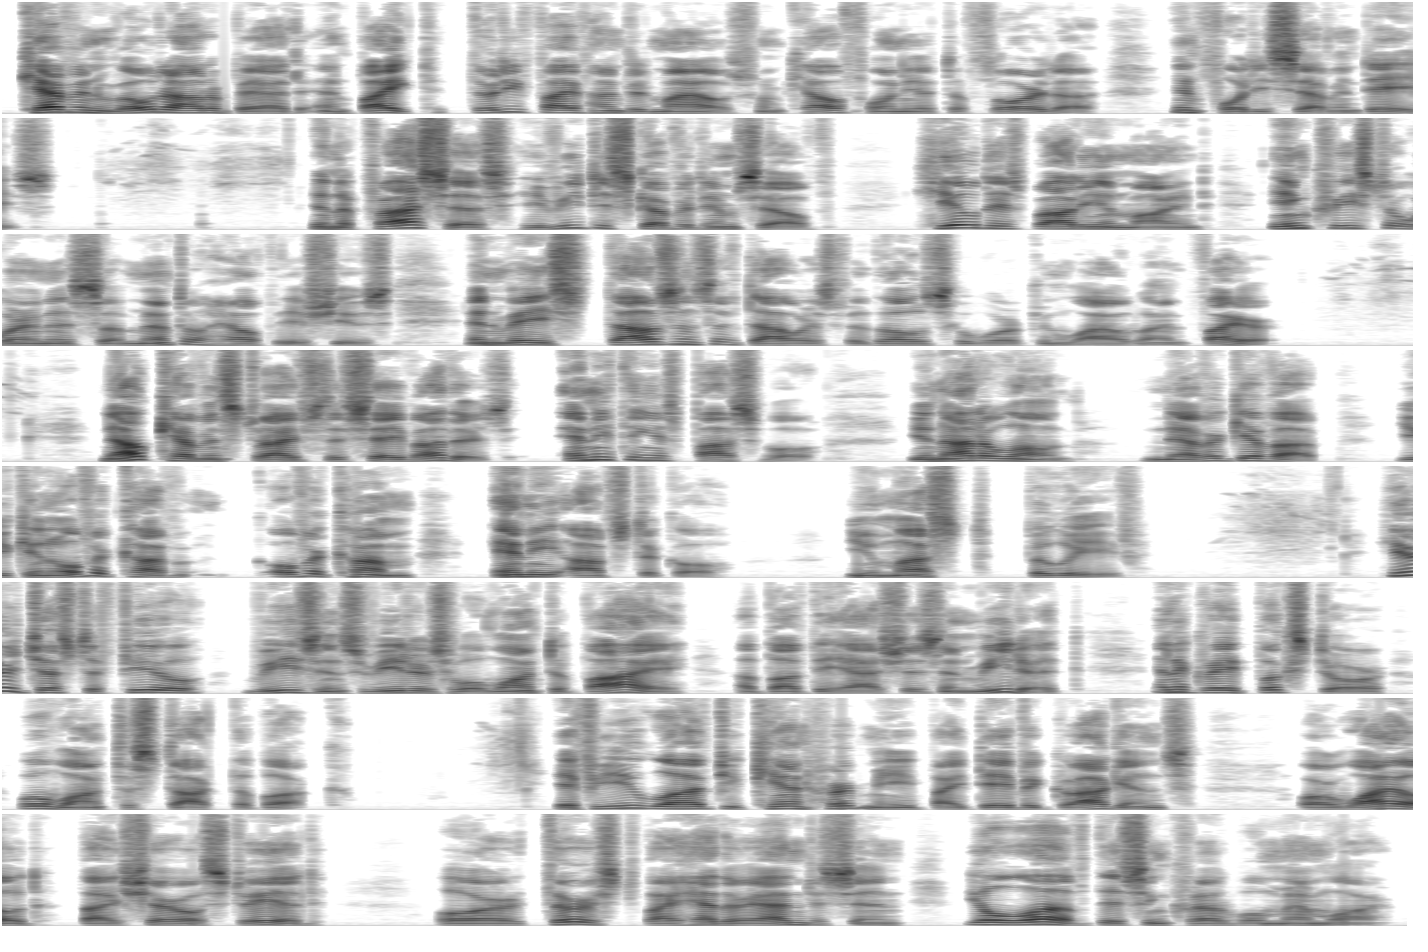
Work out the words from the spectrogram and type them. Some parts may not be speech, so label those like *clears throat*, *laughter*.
Kevin rode out of bed and biked 3,500 miles from California to Florida in 47 days. In the process, he rediscovered himself, healed his body and mind, increased awareness of mental health issues, and raised thousands of dollars for those who work in wildland fire. Now Kevin strives to save others. Anything is possible. You're not alone. Never give up. You can overcome overcome any obstacle. You must believe. Here are just a few reasons readers will want to buy Above the Ashes and read it, and a great bookstore will want to stock the book. If you loved You Can't Hurt Me by David Goggins, or Wild by Cheryl Strayed, or Thirst by Heather Anderson, you'll love this incredible memoir.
